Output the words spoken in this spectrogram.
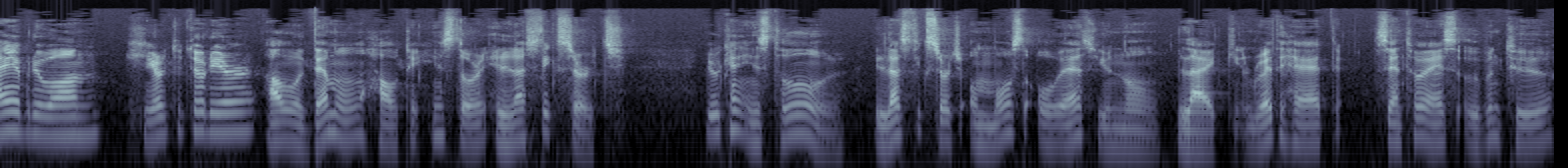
Hi everyone! Here tutorial I will demo how to install Elasticsearch. You can install Elasticsearch on most OS you know, like Red Hat, CentOS, Ubuntu,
